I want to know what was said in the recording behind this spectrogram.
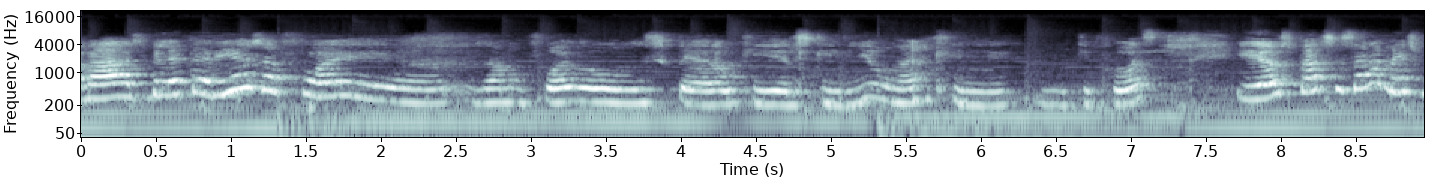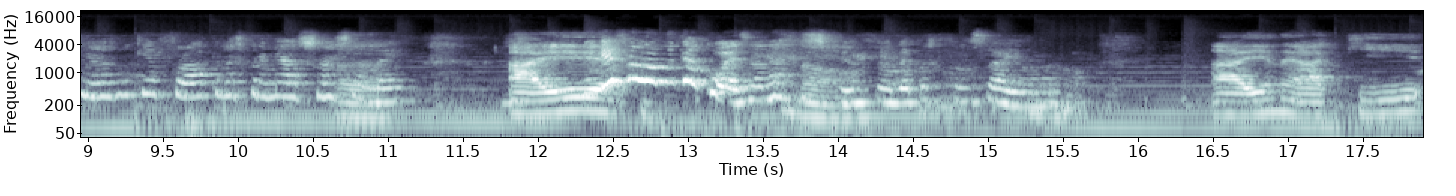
nas bilheterias já foi. Já não foi o que eles queriam, né? Que, que fosse. E eu espero sinceramente mesmo que flope nas premiações É. também. Aí. Muita coisa, né? Não. Filme, depois que o filme saiu, né? Aí, né, aqui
